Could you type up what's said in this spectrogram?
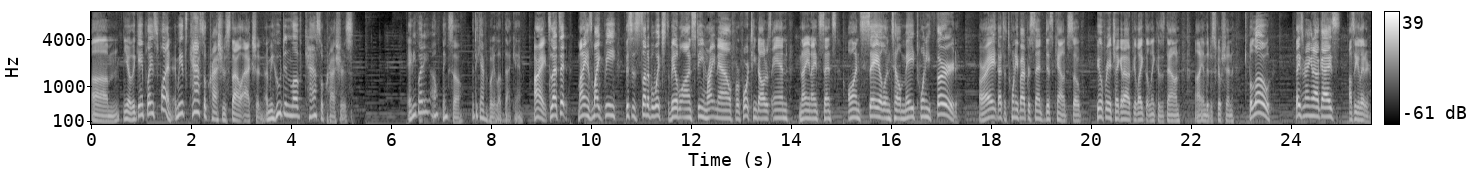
um, you know, the gameplay is fun. I mean, it's Castle Crashers style action. I mean, who didn't love Castle Crashers? Anybody? I don't think so. I think everybody loved that game. All right, so that's it. My name is Mike B. This is Son of a Witch. It's available on Steam right now for $14.99 on sale until May 23rd. All right, that's a 25% discount. So feel free to check it out if you like. The link is down uh, in the description below. Thanks for hanging out, guys. I'll see you later.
